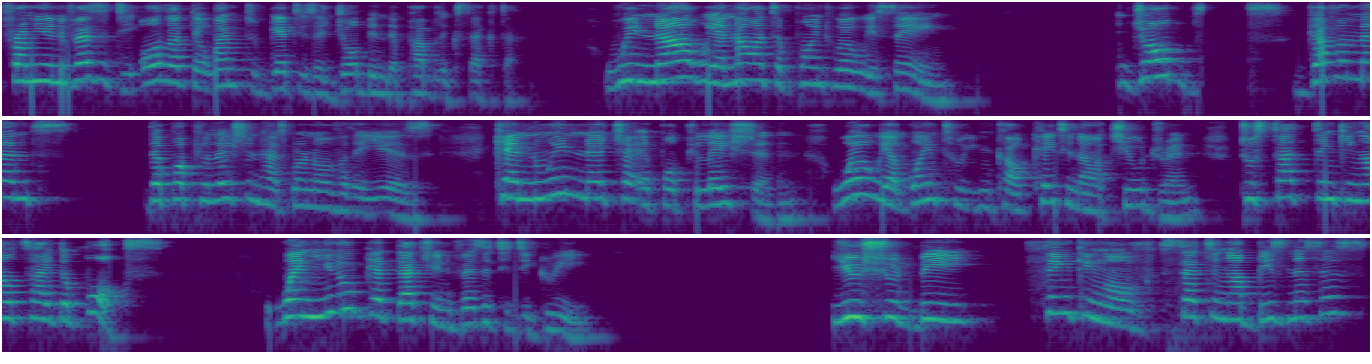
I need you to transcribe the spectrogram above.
from university, all that they want to get is a job in the public sector. We now, we are now at a point where we're saying jobs, governments, the population has grown over the years. Can we nurture a population where we are going to inculcate in our children to start thinking outside the box? When you get that university degree, you should be thinking of setting up businesses.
